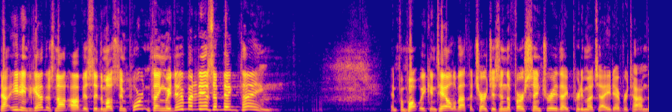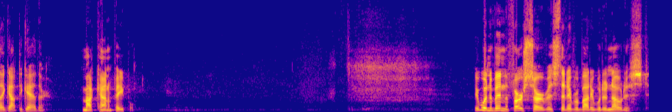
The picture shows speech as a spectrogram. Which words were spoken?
Now, eating together is not obviously the most important thing we do, but it is a big thing. And from what we can tell about the churches in the first century, they pretty much ate every time they got together. My kind of people. It wouldn't have been the first service that everybody would have noticed.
